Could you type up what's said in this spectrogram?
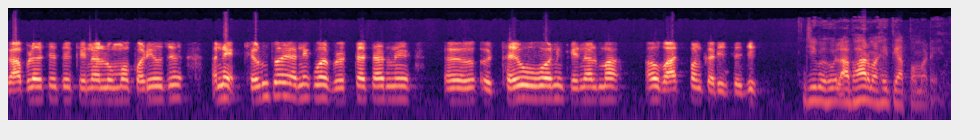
ગાબડા છે તે કેનાલોમાં પડ્યો છે અને ખેડૂતોએ અનેકવાર ભ્રષ્ટાચારને થયો હોવાની કેનાલમાં વાત પણ કરી છે. જી. જી મેહુલ આભાર માહિતી આપવા માટે.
